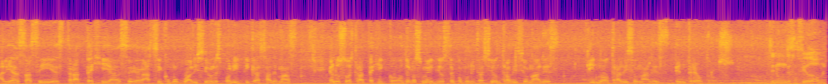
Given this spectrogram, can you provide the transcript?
alianzas y estrategias, eh, así como coaliciones políticas, además el uso estratégico de los medios de comunicación tradicionales y no tradicionales, entre otros. Tiene un desafío doble,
